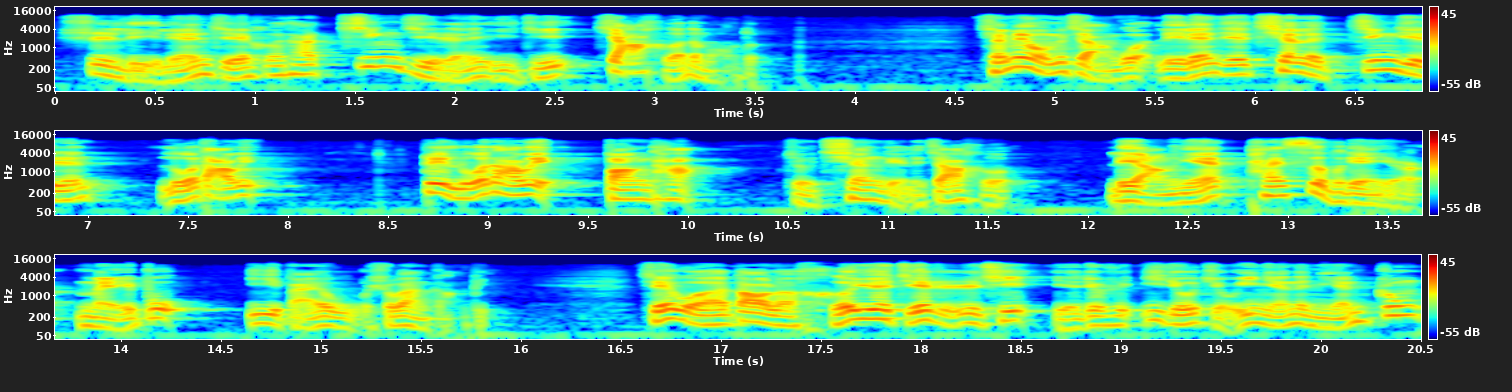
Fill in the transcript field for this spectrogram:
是李连杰和他经纪人以及嘉禾的矛盾。前面我们讲过，李连杰签了经纪人罗大卫，这罗大卫帮他就签给了嘉禾。两年拍四部电影，每部一百五十万港币。结果到了合约截止日期，也就是一九九一年的年中，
